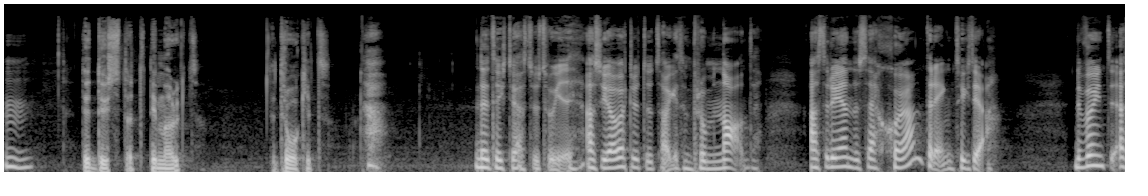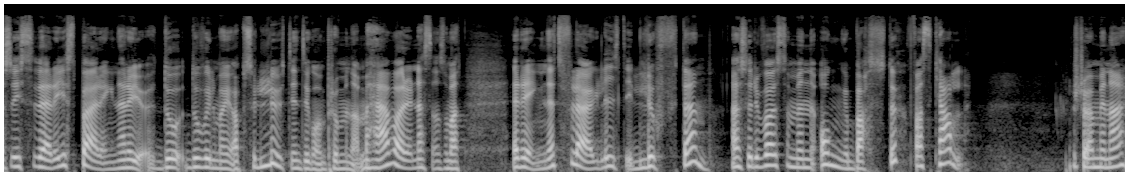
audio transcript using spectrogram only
Mm. Det är dystert, det är mörkt. Det är tråkigt. Det tyckte jag att du tog i. Alltså jag har varit ute och tagit en promenad. Alltså det är ändå så här skönt regn tyckte jag. Det var ju inte, alltså i Sverige spöregnar det ju. Då, då vill man ju absolut inte gå en promenad. Men här var det nästan som att regnet flög lite i luften. Alltså det var som en ångbastu fast kall. Förstår du vad jag menar?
